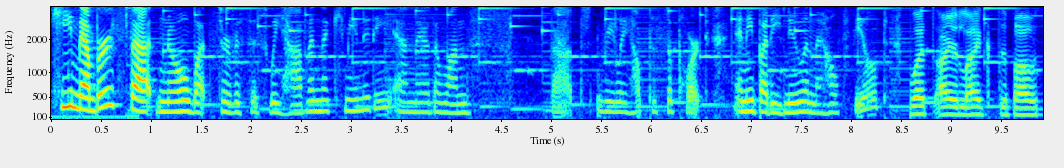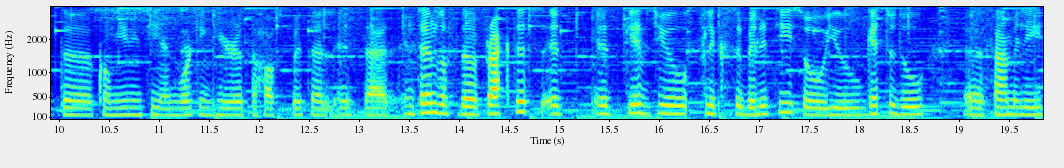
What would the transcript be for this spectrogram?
key members that know what services we have in the community and they're the ones that really help to support anybody new in the health field. What I liked about the community and working here at the hospital is that in terms of the practice, it, it gives you flexibility so you get to do uh, family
